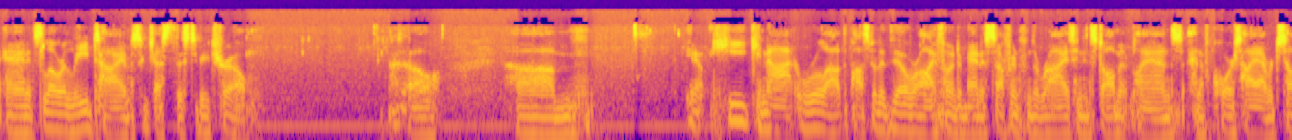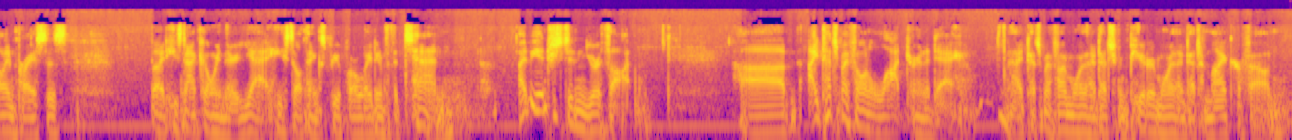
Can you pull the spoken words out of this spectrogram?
and its lower lead time suggests this to be true. So, um, you know, he cannot rule out the possibility that the overall iPhone demand is suffering from the rise in installment plans and, of course, high average selling prices. But he's not going there yet. He still thinks people are waiting for the 10. I'd be interested in your thought. Uh, I touch my phone a lot during the day. I touch my phone more than I touch a computer, more than I touch a microphone.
